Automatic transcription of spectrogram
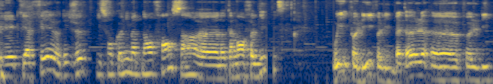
et qui a fait euh, des jeux qui sont connus maintenant en France, hein, euh, notamment Foldit. Oui, Foldit, Foldit Battle, euh, Foldit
